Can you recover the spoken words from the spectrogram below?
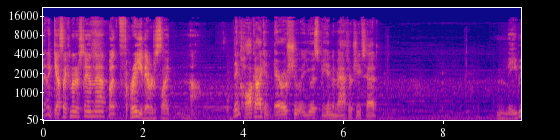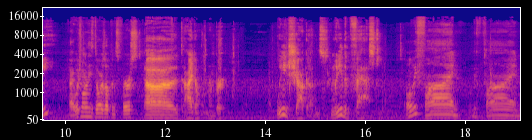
And I guess I can understand that, but three they were just like, nah. Think Hawkeye can arrow shoot a USB into Master Chief's head? Maybe. All right, which one of these doors opens first? Uh, I don't remember. We need shotguns, and we need them fast. We'll be fine. We'll be fine.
